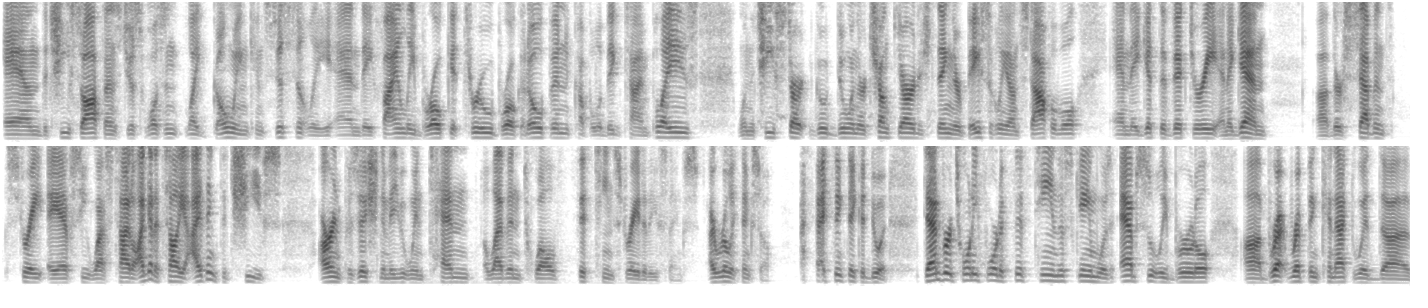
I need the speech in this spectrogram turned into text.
and the Chiefs' offense just wasn't like going consistently. And they finally broke it through, broke it open, a couple of big time plays. When the Chiefs start go doing their chunk yardage thing, they're basically unstoppable, and they get the victory. And again, uh, their seventh straight AFC West title. I got to tell you, I think the Chiefs are in position to maybe win 10, 11, 12, 15 straight of these things. I really think so. I think they could do it. Denver 24 to 15. This game was absolutely brutal. Uh, Brett Rypien connect with uh,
